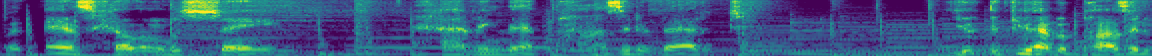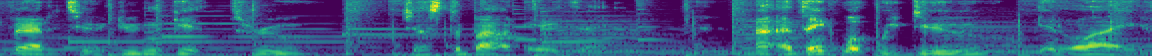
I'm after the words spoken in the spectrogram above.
But as Helen was saying, having that positive attitude, you, if you have a positive attitude, you can get through just about anything. I think what we do in life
